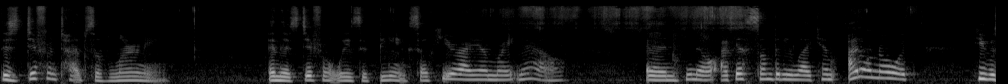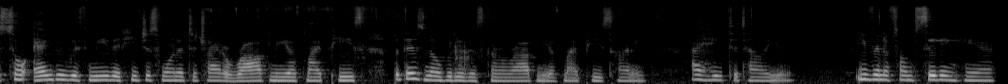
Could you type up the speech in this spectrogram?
There's different types of learning and there's different ways of being. So here I am right now. And, you know, I guess somebody like him, I don't know if he was so angry with me that he just wanted to try to rob me of my peace. But there's nobody that's going to rob me of my peace, honey. I hate to tell you. Even if I'm sitting here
